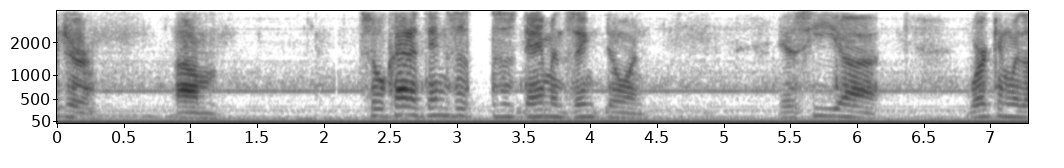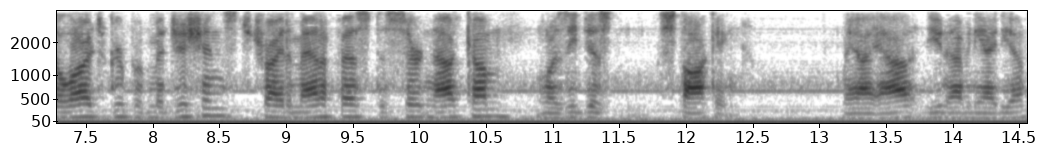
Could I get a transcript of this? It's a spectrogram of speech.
Voyager. Um, so what kind of things is, is Damon Zink doing? Is he uh, working with a large group of magicians to try to manifest a certain outcome, or is he just stalking? May I ask? Do you have any idea?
